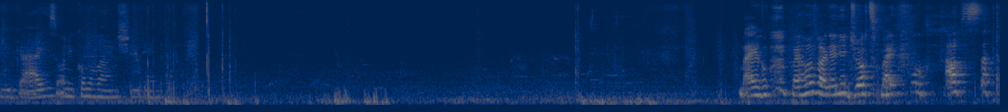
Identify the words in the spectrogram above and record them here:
view guys. When you come over and show them. My my husband nearly dropped my phone outside.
